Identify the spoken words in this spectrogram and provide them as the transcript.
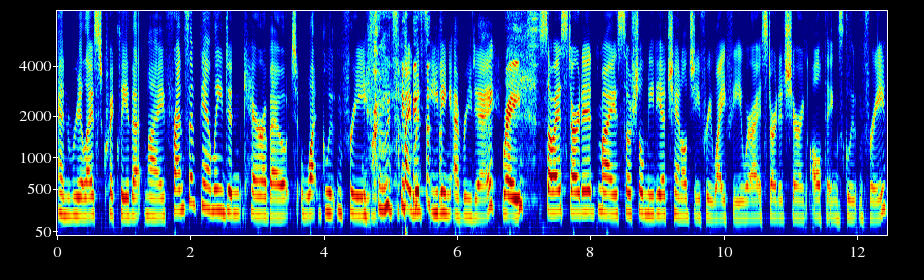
and realized quickly that my friends and family didn't care about what gluten free foods I was eating every day. Right. So I started my social media channel, G Free Wifey, where I started sharing all things gluten free.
